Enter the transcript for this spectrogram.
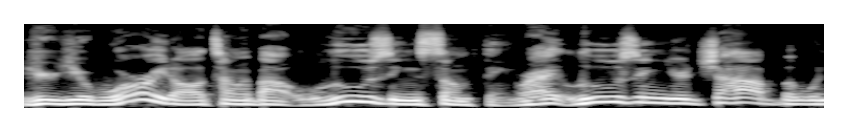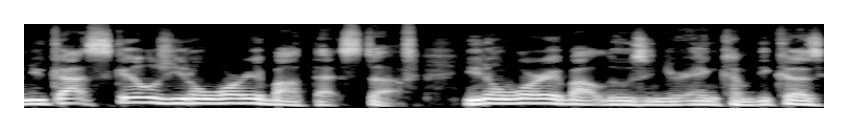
you're you're worried all the time about losing something, right? Losing your job, but when you got skills, you don't worry about that stuff. You don't worry about losing your income because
